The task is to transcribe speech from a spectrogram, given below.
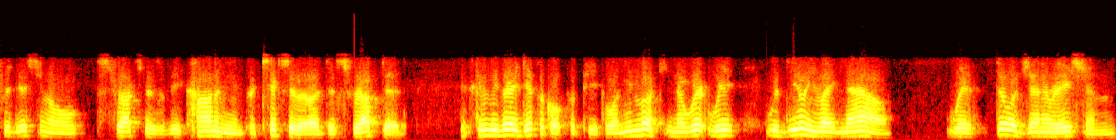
traditional structures of the economy in particular are disrupted, it's going to be very difficult for people. I mean, look, you know, we're we we're dealing right now with still a generation,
